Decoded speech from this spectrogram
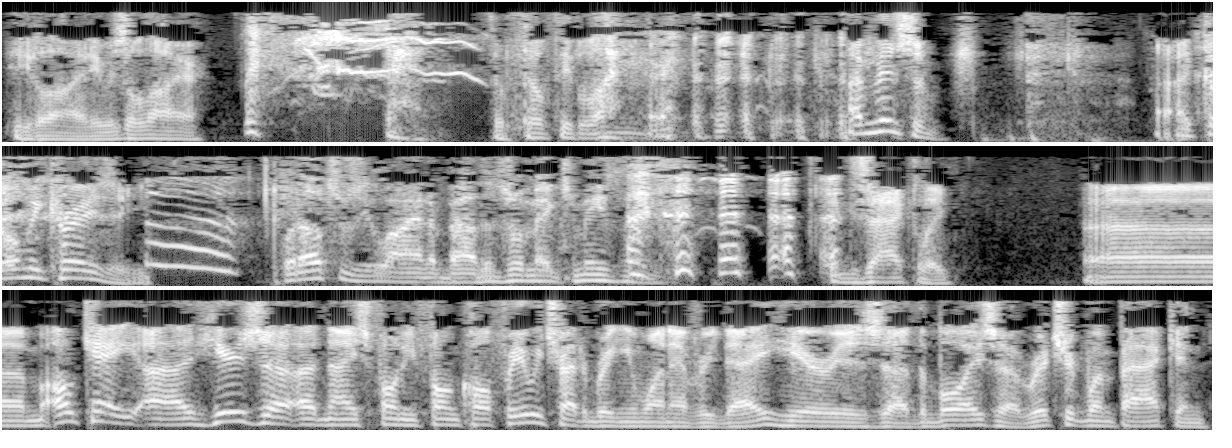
He lied. He was a liar. He's a filthy liar. I miss him. Uh, call me crazy. What else was he lying about? That's what makes me think. Exactly. Um, okay, uh, here's a, a nice phony phone call for you. We try to bring you one every day. Here is uh, the boys. Uh, Richard went back and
